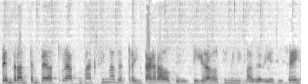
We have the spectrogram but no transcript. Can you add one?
tendrán temperaturas máximas de 30 grados centígrados y mínimas de 16.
